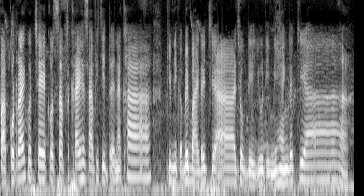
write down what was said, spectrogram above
ฝากกดไลค์กดแชร์กด subscribe ให้สาวพิจิตด้วยนะคะ คลิปนี้ก็บ๊ายบายด้วยจ้า โชคดีอยู่ดีมีแฮงด้วยจ้า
